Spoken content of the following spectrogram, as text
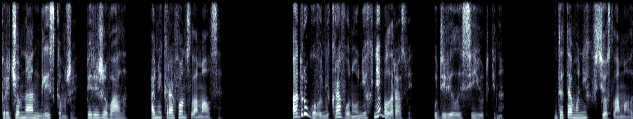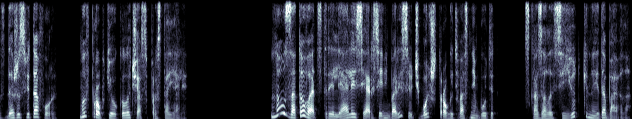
Причем на английском же, переживала, а микрофон сломался. «А другого микрофона у них не было разве?» — удивилась Сиюткина. «Да там у них все сломалось, даже светофоры. Мы в пробке около часа простояли». «Ну, зато вы отстрелялись, и Арсений Борисович больше трогать вас не будет», — сказала Сиюткина и добавила.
